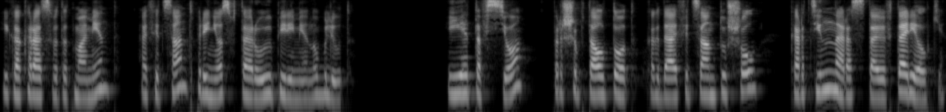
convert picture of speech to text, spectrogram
И как раз в этот момент Официант принес вторую перемену блюд. «И это все?» – прошептал тот, когда официант ушел, картинно расставив тарелки.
